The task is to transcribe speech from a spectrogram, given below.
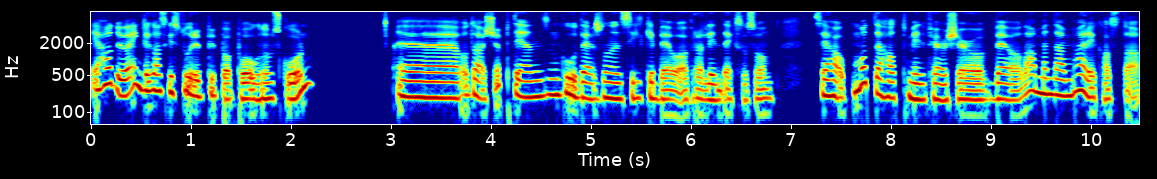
Jeg hadde jo egentlig ganske store pupper på ungdomsskolen, Uh, og da kjøpte jeg en sånn god del sånne silke-BH-er fra Lindex og sånn, så jeg har jo på en måte hatt min fair share of BH, da, men dem har jeg kasta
